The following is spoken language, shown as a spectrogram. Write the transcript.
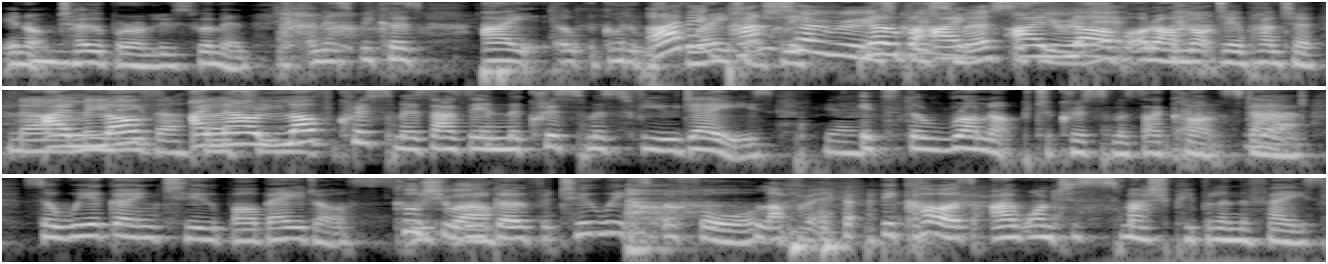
in Hmm. October on Loose Women, and it's because I oh God, it was I think great. Panto actually. ruins no, but Christmas if I, I love. Oh no, I'm not doing Panto. No, I me love. neither, I now love Christmas as in the Christmas few days. Yeah. It's the run up to Christmas I can't stand. So we're going to Barbados. Of course we, you are. We go for two weeks before. Love it. Because I want to smash people in the face.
